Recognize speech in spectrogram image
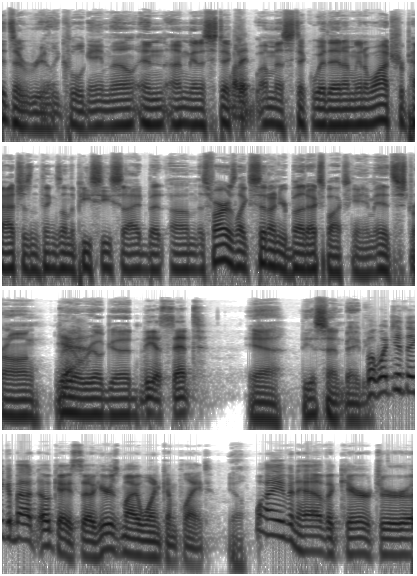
it's a really cool game though, and I'm gonna stick I'm gonna stick with it. I'm gonna watch for patches and things on the PC side, but um, as far as like sit on your butt Xbox game, it's strong, real Yeah. real good. The Ascent. Yeah, the Ascent baby. But what do you think about? Okay, so here's my one complaint. Yeah. Why even have a character uh,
